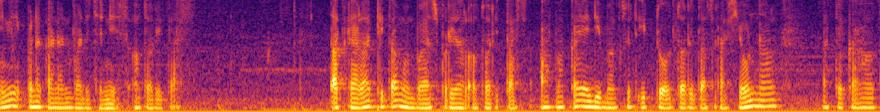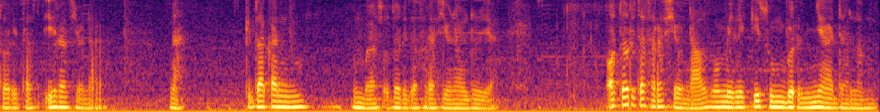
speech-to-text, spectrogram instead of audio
Ini penekanan pada jenis otoritas. Tatkala kita membahas perihal otoritas, apakah yang dimaksud itu otoritas rasional ataukah otoritas irasional? Nah, kita akan membahas otoritas rasional dulu ya. Otoritas rasional memiliki sumbernya dalam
